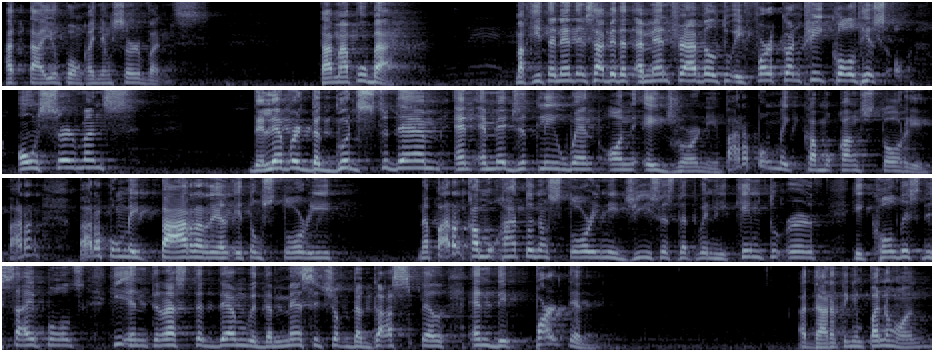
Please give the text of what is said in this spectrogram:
at tayo po ang kanyang servants. Tama po ba? Makita natin sabi that a man traveled to a far country, called his own servants, delivered the goods to them, and immediately went on a journey. Para pong may kamukhang story. Parang, para pong may parallel itong story na parang kamukha to ng story ni Jesus that when He came to earth, He called His disciples, He entrusted them with the message of the gospel, and departed. At darating yung panahon,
